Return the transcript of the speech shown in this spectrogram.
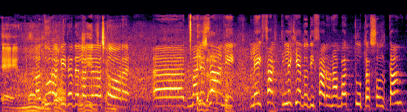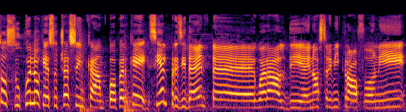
è un mondo. La dura vita dell'allenatore. Diciamo. Uh, Malesani, esatto. le, fa, le, chiedo di fare una battuta soltanto su quello che è successo in campo, perché sia il presidente Guaraldi ai nostri microfoni,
